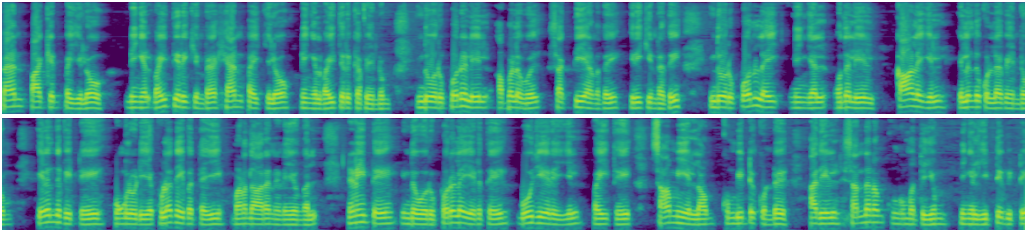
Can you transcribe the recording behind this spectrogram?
பேண்ட் பாக்கெட் பையிலோ நீங்கள் வைத்திருக்கின்ற ஹேண்ட் பேக்கிலோ நீங்கள் வைத்திருக்க வேண்டும். இந்த ஒரு பொருளில் அவ்வளவு சக்தியானது இருக்கின்றது. இந்த ஒரு பொருளை நீங்கள் முதலில் காலையில் எழுந்து கொள்ள வேண்டும். எழுந்துவிட்டு உங்களுடைய குலதெய்வத்தை மனதார நினையுங்கள். நினைத்து இந்த ஒரு பொருளை எடுத்து பூஜை அறையில் வைத்து சாமியெல்லாம் கும்பிட்டு கொண்டு அதில் சந்தனம் குங்குமத்தையும் நீங்கள் இட்டுவிட்டு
